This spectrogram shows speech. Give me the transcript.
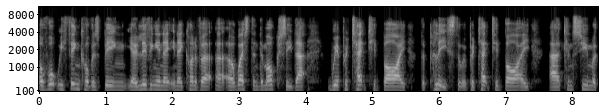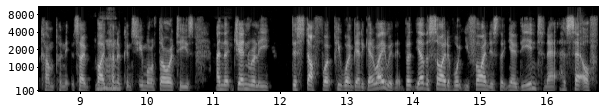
of what we think of as being, you know, living in a in a kind of a, a Western democracy that we're protected by the police, that we're protected by uh, consumer company, so by mm-hmm. kind of consumer authorities, and that generally this stuff people won't be able to get away with it. But the other side of what you find is that you know the internet has set off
